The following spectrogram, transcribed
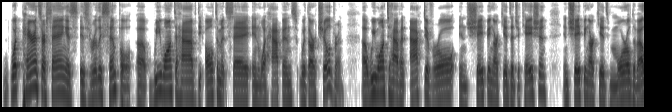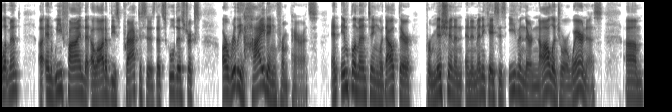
what parents are saying is, is really simple. Uh, we want to have the ultimate say in what happens with our children. Uh, we want to have an active role in shaping our kids' education, in shaping our kids' moral development. Uh, and we find that a lot of these practices that school districts are really hiding from parents and implementing without their permission and, and in many cases even their knowledge or awareness um,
